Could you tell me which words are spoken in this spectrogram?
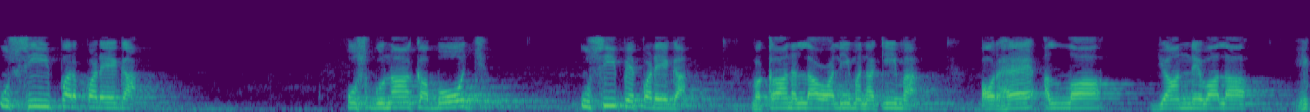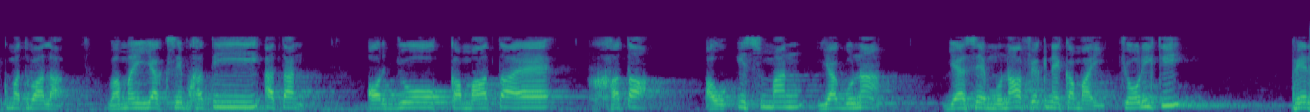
اسی پر پڑے گا۔ اس گنا کا بوجھ اسی پہ پڑے گا۔ وکان اللہ علیم حکیمہ اور ہے اللہ جاننے والا، حکمت والا۔ وہ میں یکسب خطی اور جو کماتا ہے خطا او اسمن یا گنا جیسے منافق نے کمائی، چوری کی، پھر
